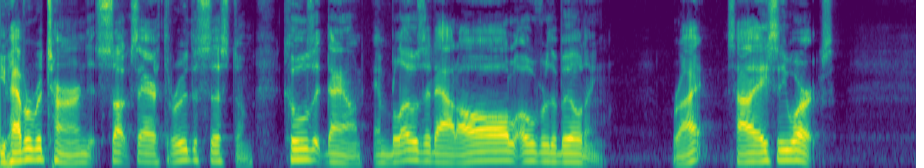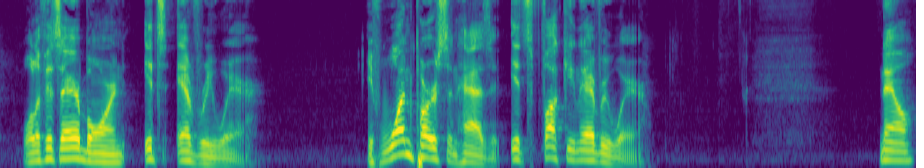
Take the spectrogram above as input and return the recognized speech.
you have a return that sucks air through the system, cools it down, and blows it out all over the building. Right? That's how AC works. Well, if it's airborne, it's everywhere. If one person has it, it's fucking everywhere. Now,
